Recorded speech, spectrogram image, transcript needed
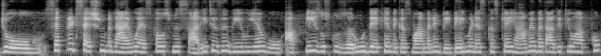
जो सेपरेट सेशन बनाया हुआ है, इसका उसमें सारी चीज़ें दी हुई हैं, वो आप प्लीज़ उसको ज़रूर देखें बिकॉज़ वहाँ मैंने डिटेल में डिस्कस किया, यहाँ मैं बता देती हूँ आपको,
